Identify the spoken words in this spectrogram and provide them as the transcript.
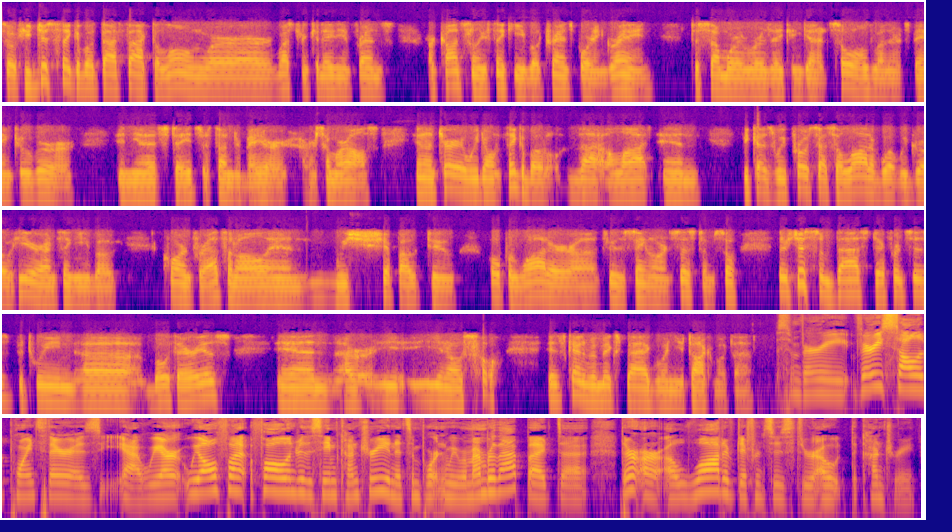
So if you just think about that fact alone, where our Western Canadian friends are constantly thinking about transporting grain to somewhere where they can get it sold, whether it's Vancouver or in the United States or Thunder Bay or, or somewhere else. In Ontario, we don't think about that a lot. And because we process a lot of what we grow here, I'm thinking about corn for ethanol, and we ship out to open water uh, through the St. Lawrence system. So there's just some vast differences between uh, both areas, and our, you know, so it's kind of a mixed bag when you talk about that. Some very very solid points there. As yeah, we are we all fa- fall under the same country, and it's important we remember that. But uh, there are a lot of differences throughout the country.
